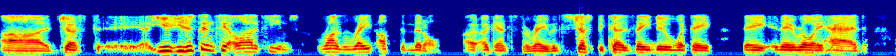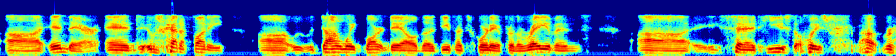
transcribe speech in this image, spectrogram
Uh, just you, you just didn't see a lot of teams run right up the middle uh, against the Ravens just because they knew what they they they really had uh, in there, and it was kind of funny. Uh, Don Wink Martindale, the defensive coordinator for the Ravens, uh, he said he used to always, uh, re,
